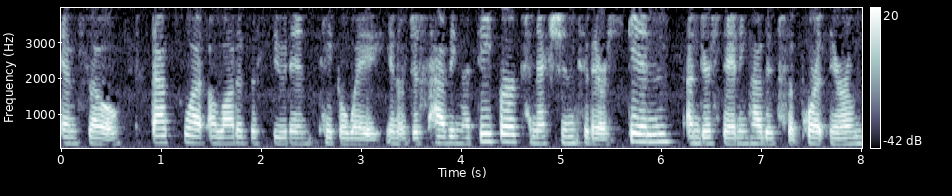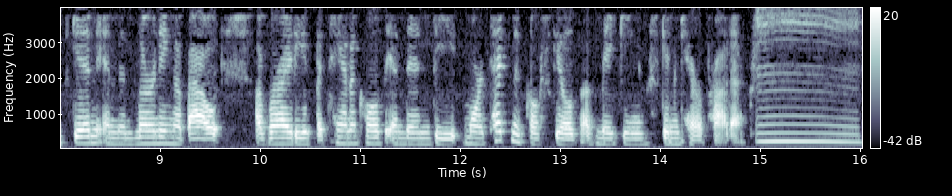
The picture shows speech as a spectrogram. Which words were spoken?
And so that's what a lot of the students take away, you know, just having a deeper connection to their skin, understanding how to support their own skin, and then learning about a variety of botanicals and then the more technical skills of making skincare products. Mm.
